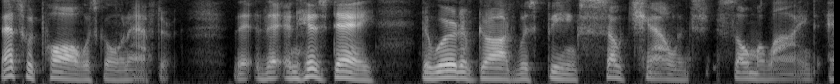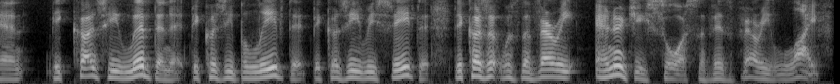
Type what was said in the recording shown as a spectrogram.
That's what Paul was going after. The, the, in his day, the Word of God was being so challenged, so maligned, and because he lived in it, because he believed it, because he received it, because it was the very energy source of his very life,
